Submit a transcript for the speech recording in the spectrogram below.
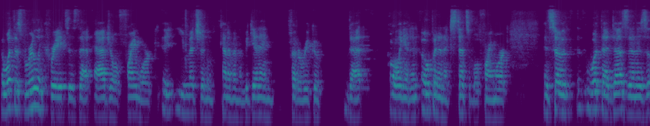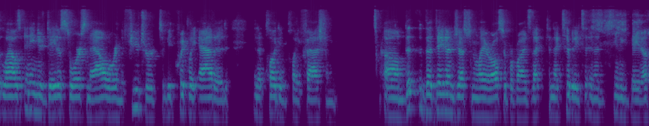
And what this really creates is that agile framework. You mentioned kind of in the beginning, Federico, that calling it an open and extensible framework. And so what that does then is it allows any new data source now or in the future to be quickly added in a plug and play fashion. Um, the, the, data ingestion layer also provides that connectivity to any, any data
